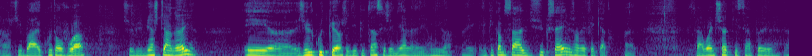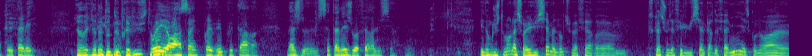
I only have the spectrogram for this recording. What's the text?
Alors je dis, bah écoute, on voit. Je vais bien jeter un œil. Et euh, j'ai eu le coup de cœur, j'ai dit putain c'est génial, on y va. Et, puis comme ça a eu du succès, j'en ai fait quatre. C'est un one shot qui s'est un peu, un peu étalé. Il y en a, d'autres de prévus justement Oui, il y aura cinq prévus plus tard. Là, cette année, je dois faire un Lucien. Et donc justement, là sur les Luciens, maintenant tu vas faire... Euh, parce que là, tu nous as fait le Lucien père de famille. Est-ce qu'on aura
